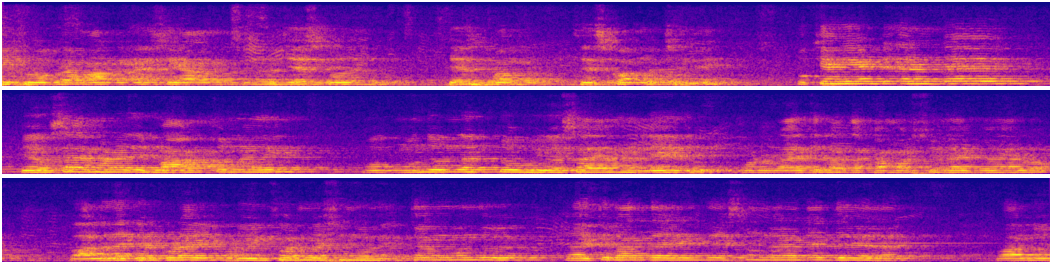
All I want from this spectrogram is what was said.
ఈ ప్రోగ్రామ్ ఆర్గనైజ్ చేయాల్సి చేసుకో చేసుకో చేసుకోవాల్సి వచ్చింది. ముఖ్యంగా ఏంటిదంటే వ్యవసాయం అనేది మారుతున్నది. ముందున్నట్టు ముందు ఉన్నట్టు వ్యవసాయం లేదు. ఇప్పుడు రైతులంతా కమర్షియల్ అయిపోయారు. వాళ్ళ దగ్గర కూడా ఇప్పుడు ఇన్ఫర్మేషన్ ఉంది. ఇంతకుముందు రైతులంతా ఏం చేస్తున్నారంటే వాళ్ళు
